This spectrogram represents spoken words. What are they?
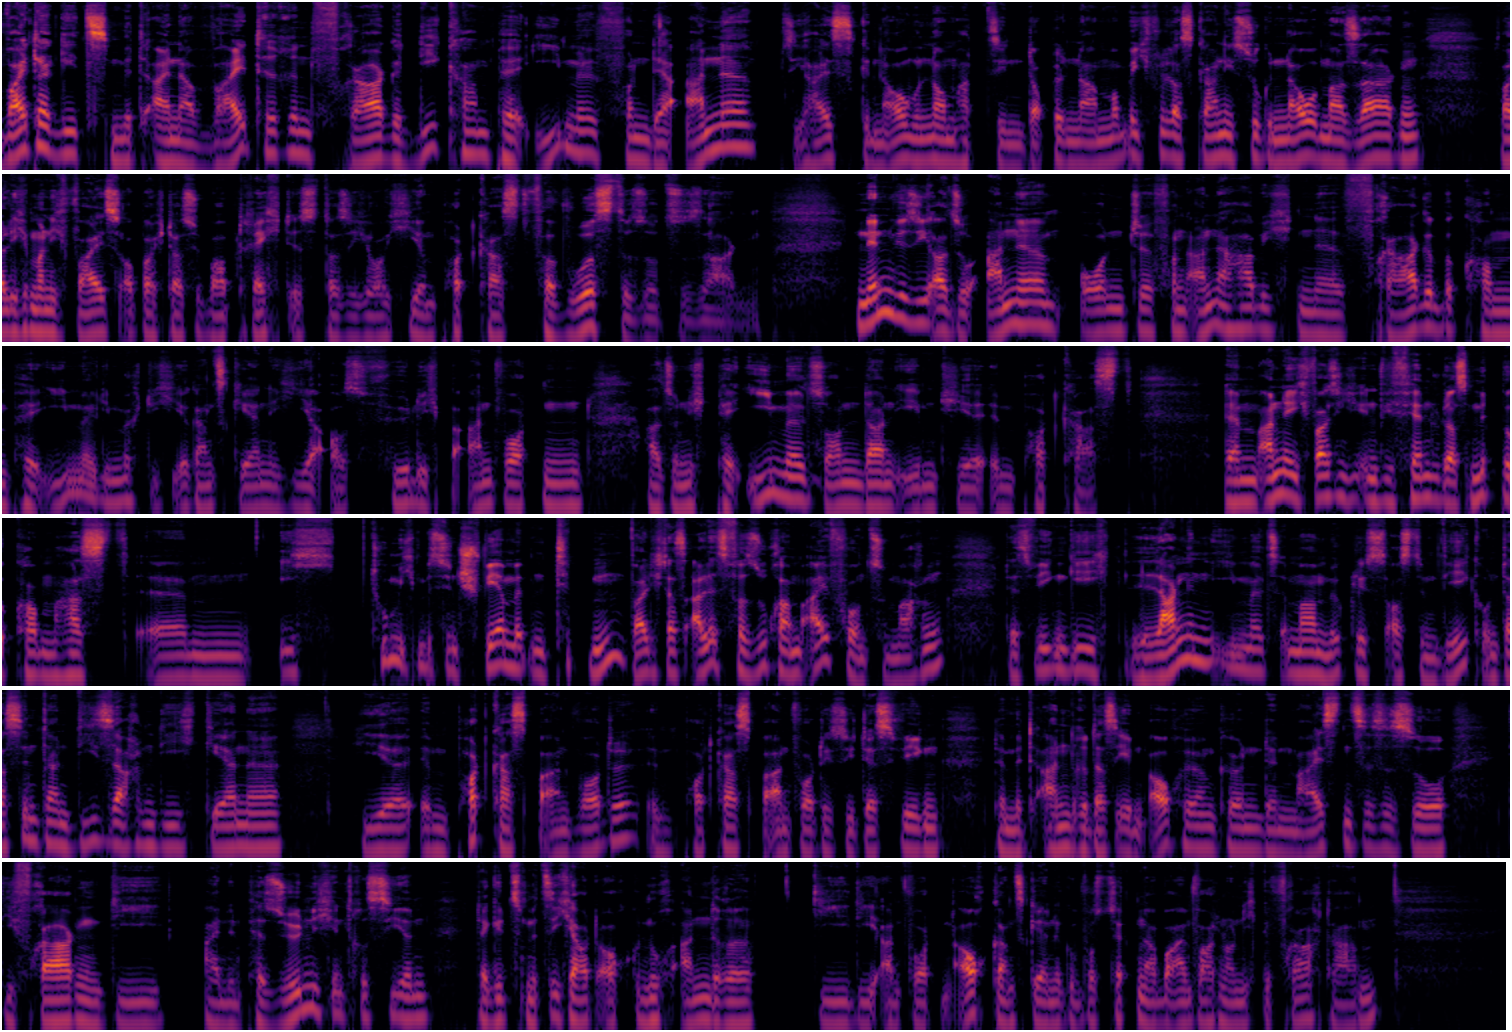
Weiter geht's mit einer weiteren Frage. Die kam per E-Mail von der Anne. Sie heißt genau genommen, hat sie einen Doppelnamen, aber ich will das gar nicht so genau immer sagen, weil ich immer nicht weiß, ob euch das überhaupt recht ist, dass ich euch hier im Podcast verwurste sozusagen. Nennen wir sie also Anne und äh, von Anne habe ich eine Frage bekommen per E-Mail, die möchte ich ihr ganz gerne hier ausführlich beantworten. Also nicht per E-Mail, sondern eben hier im Podcast. Ähm, Anne, ich weiß nicht, inwiefern du das mitbekommen hast. Ähm, ich tue mich ein bisschen schwer mit dem Tippen, weil ich das alles versuche am iPhone zu machen. Deswegen gehe ich langen E-Mails immer möglichst aus dem Weg. Und das sind dann die Sachen, die ich gerne hier im Podcast beantworte. Im Podcast beantworte ich sie deswegen, damit andere das eben auch hören können. Denn meistens ist es so, die Fragen, die einen persönlich interessieren, da gibt es mit Sicherheit auch genug andere, die die Antworten auch ganz gerne gewusst hätten, aber einfach noch nicht gefragt haben.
